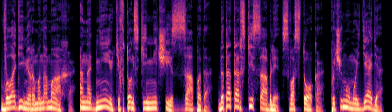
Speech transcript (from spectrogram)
Владимира Мономаха, а над нею тевтонские мечи с запада, да татарские сабли с востока. Почему мой дядя,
